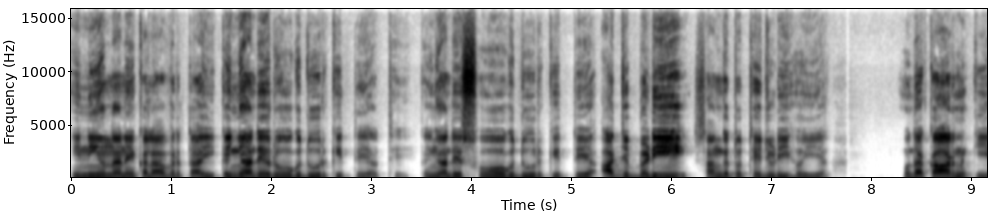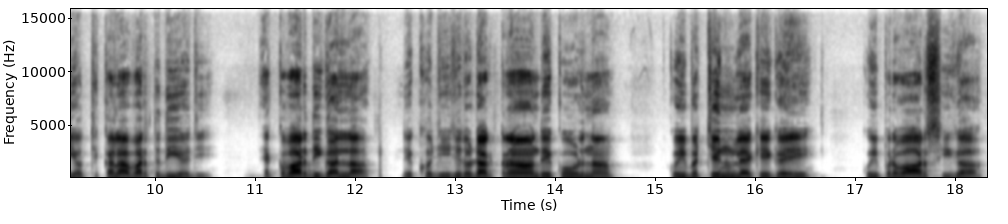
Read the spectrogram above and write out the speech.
ਇੰਨੀ ਉਹਨਾਂ ਨੇ ਕਲਾ ਵਰਤਾਈ, ਕਈਆਂ ਦੇ ਰੋਗ ਦੂਰ ਕੀਤੇ ਆ ਉੱਥੇ, ਕਈਆਂ ਦੇ ਸੋਗ ਦੂਰ ਕੀਤੇ ਆ। ਅੱਜ ਬੜੀ ਸੰਗਤ ਉੱਥੇ ਜੁੜੀ ਹੋਈ ਆ। ਉਹਦਾ ਕਾਰਨ ਕੀ ਆ? ਉੱਥੇ ਕਲਾ ਵਰਤਦੀ ਆ ਜੀ। ਇੱਕ ਵਾਰ ਦੀ ਗੱਲ ਆ। ਦੇਖੋ ਜੀ, ਜਦੋਂ ਡਾਕਟਰਾਂ ਦੇ ਕੋਲ ਨਾ ਕੋਈ ਬੱਚੇ ਨੂੰ ਲੈ ਕੇ ਗਏ, ਕੋਈ ਪਰਿਵਾਰ ਸੀਗਾ,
